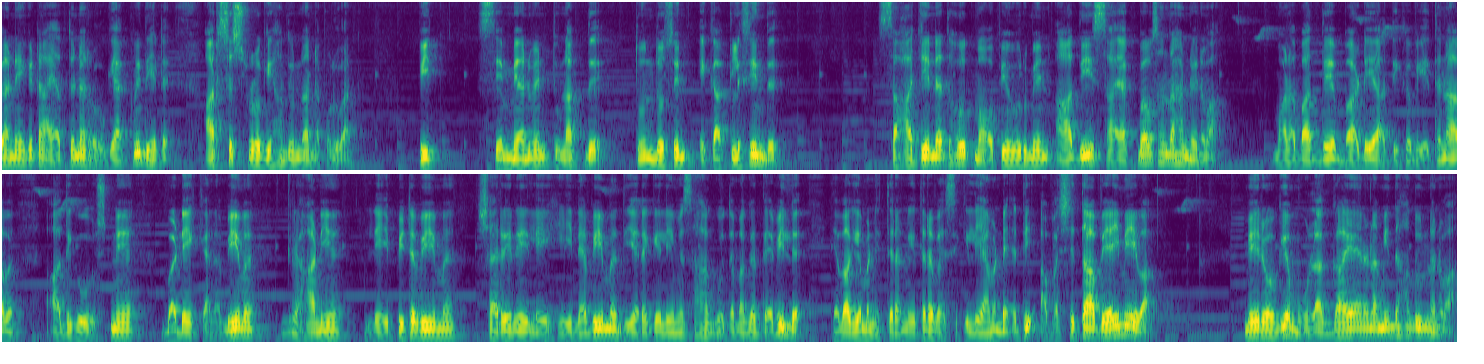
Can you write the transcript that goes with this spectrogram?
ගණයකට අයත්වන රෝගයක් විදිහට අර්ශස් රෝගය හඳුන්වන්න පුළුවන්. පිත් සෙම්යනුවෙන් තුනක්ද තුන් දොසින් එකක් ලෙසින්ද. සහජයෙන් නැතහොත් මවපිය උරුමෙන් ආදී සයක් බව සඳහන් වෙනවා. මළබද්ධය බඩේ අධික වේතනාව අධික උෂ්ණය බඩේ කැනබීම ග්‍රහණය ලේපිටවීම ශරිරේ ලේ හීනැවීම දියරගැලීම සහ ගුදමග දැවිල්ල එවගේම නිතර නිතර වැසිකිලියාමට ඇති අවශ්‍යතාවයයි මේවා. මේ රෝගය මූලක්ගායන නමින්ද හඳුන්නනවා.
